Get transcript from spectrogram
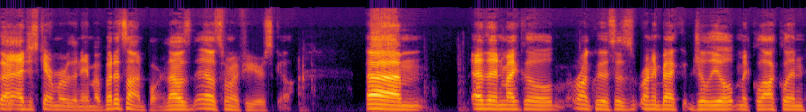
I just can't remember the name of, but it's not important. That was that was from a few years ago. Um, and then Michael Ronquillo says running back Jaleel McLaughlin.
